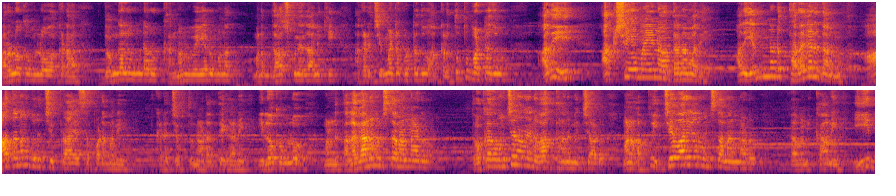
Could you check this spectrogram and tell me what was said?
పరలోకంలో అక్కడ దొంగలు ఉండరు కన్నం వేయరు మన మనం దాచుకునేదానికి. అక్కడ చిమ్మట కొట్టదు అక్కడ తుప్పు పట్టదు. అది అక్షయమైన ధనం అది. అది ఎన్నడూ తరగని ధనము ఆ ధనం గురించి ప్రయాసపడమని ఇక్కడ చెప్తున్నాడు. అంతేగాని ఈ లోకంలో మనల్ని తలగానే ఉంచుతానన్నాడు. తోకగా ఉంచనని ఆయన వాగ్దానం ఇచ్చాడు. మనం అప్పు ఇచ్చేవారిగానే ఉంచుతానన్నాడు. కాబట్టి కానీ ఈ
